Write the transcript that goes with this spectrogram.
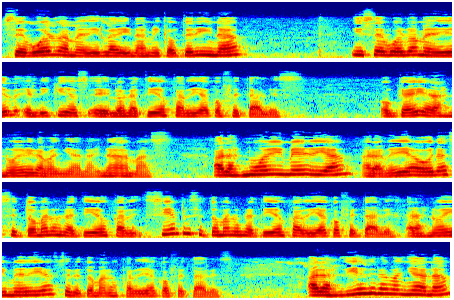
se vuelve a medir la dinámica uterina y se vuelve a medir el líquido, eh, los latidos cardíacos fetales. ¿Ok? A las 9 de la mañana y nada más. A las nueve y media, a la media hora, se toman los latidos siempre se toman los latidos cardíacos fetales. A las nueve y media se le toman los cardíacos fetales. A las 10 de la mañana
